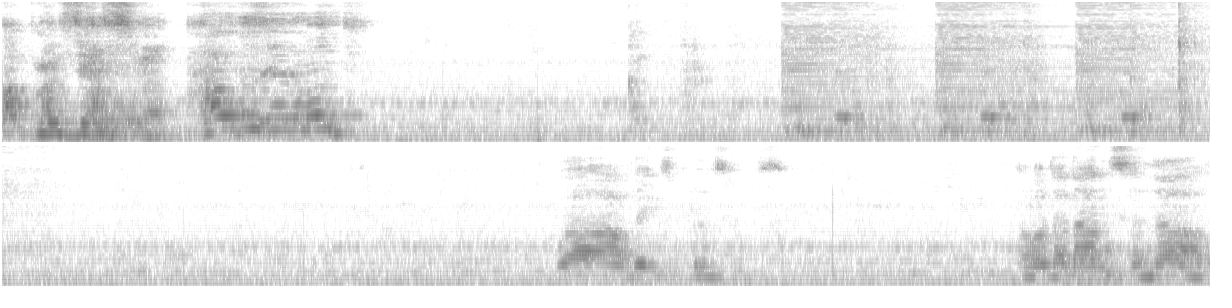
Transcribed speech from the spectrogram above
Atman zjasna. Hou eens in de the explosives? I want an answer now.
